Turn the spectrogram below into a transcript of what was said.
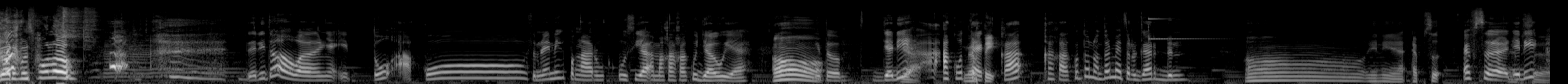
2010. Jadi tuh awalnya itu aku sebenarnya ini pengaruh usia sama kakakku jauh ya, Oh. gitu. Jadi Ya, aku ngerti. TK, kakakku tuh nonton Metro Garden. Oh, ini ya, Epse. FC. Jadi Epse.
